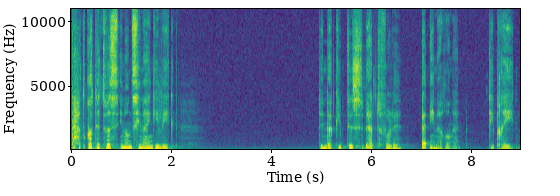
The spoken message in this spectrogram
Da hat Gott etwas in uns hineingelegt. Denn da gibt es wertvolle Erinnerungen, die prägen.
